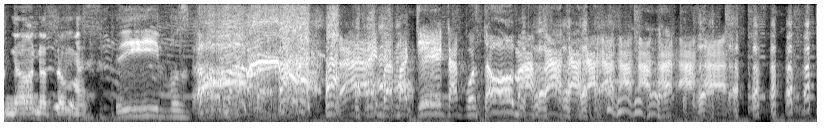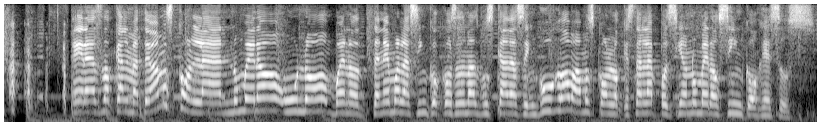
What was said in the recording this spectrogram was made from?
No, no toma. Sí, pues toma. Ay, mamachita, pues toma. Eras, no, cálmate. Vamos con la número uno. Bueno, tenemos las cinco cosas más buscadas en Google. Vamos con lo que está en la posición número cinco, Jesús.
